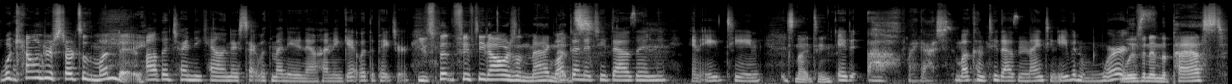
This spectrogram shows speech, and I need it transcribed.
What calendar starts with Monday? all the trendy calendars start with Monday now, honey. Get with the picture. You've spent fifty dollars on magnets. Welcome to 2018. it's nineteen. It oh my gosh, welcome 2019, even worse. Living in the past.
